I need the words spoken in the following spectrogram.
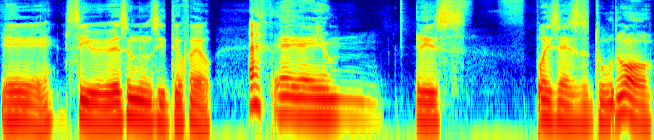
Eh, si vives en un sitio feo. Eh, es, pues es duro.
